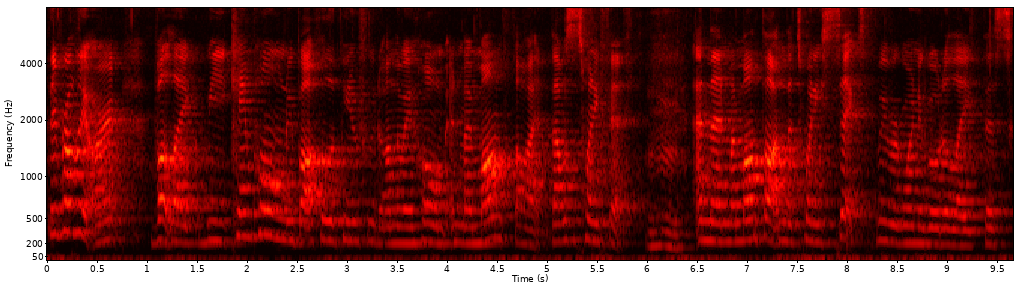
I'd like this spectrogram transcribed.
They probably aren't. But like we came home, we bought Filipino food on the way home, and my mom thought that was the 25th. Mm-hmm. And then my mom thought on the 26th we were going to go to like this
